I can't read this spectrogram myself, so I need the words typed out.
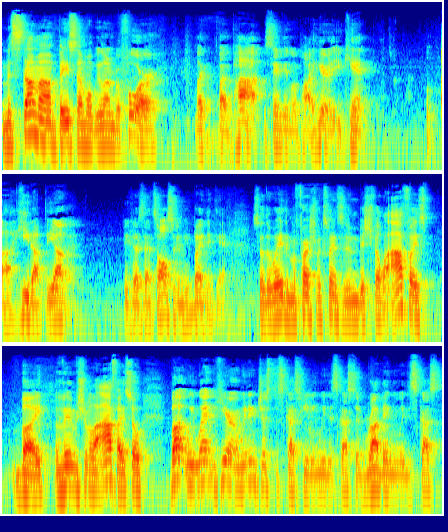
mistama, based on what we learned before, like by the pot, the same thing will apply here. That you can't uh, heat up the oven because that's also going to be bite again. So the way the Mepharshim explains is bishvila afais afais. So, but we went here and we didn't just discuss heating. We discussed it rubbing. We discussed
